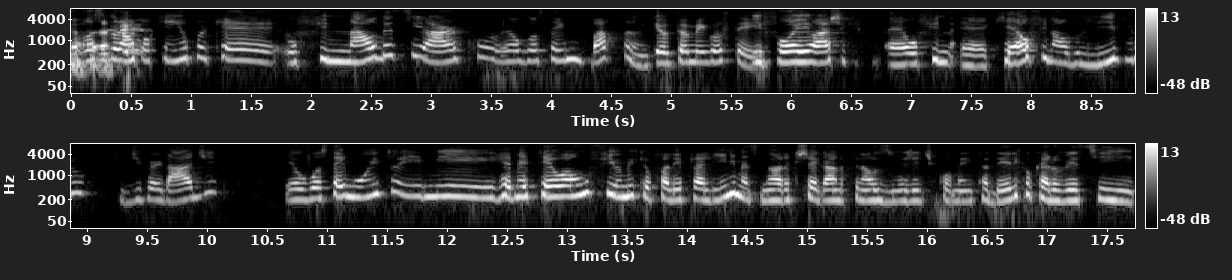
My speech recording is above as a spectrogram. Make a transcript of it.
Eu vou segurar um pouquinho porque o final desse arco eu gostei bastante. Eu também gostei. E foi, eu acho que é o, é, que é o final do livro, de verdade. Eu gostei muito e me remeteu a um filme que eu falei para a Aline, mas na hora que chegar no finalzinho a gente comenta dele, que eu quero ver se,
